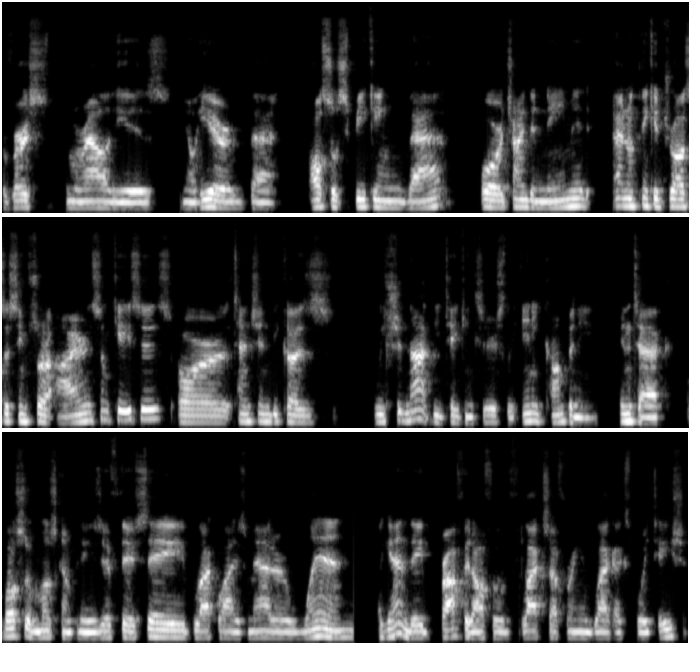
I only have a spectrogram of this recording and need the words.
perverse morality is. You know, here that also speaking that or trying to name it, I don't think it draws the same sort of ire in some cases or attention because we should not be taking seriously any company in tech, but also most companies, if they say Black Lives Matter when, again, they profit off of Black suffering and Black exploitation.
